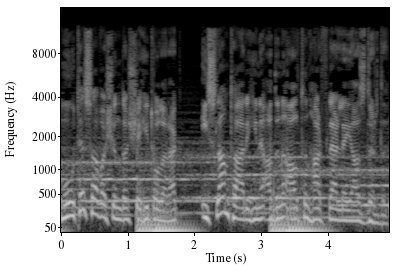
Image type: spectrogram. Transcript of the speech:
Mu'te Savaşı'nda şehit olarak İslam tarihine adını altın harflerle yazdırdı.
